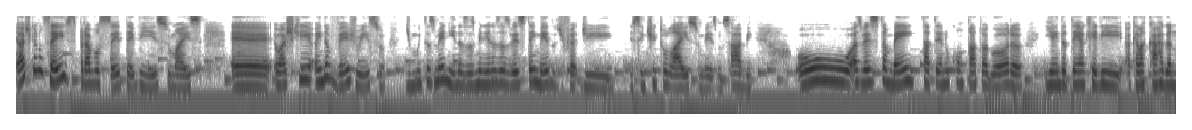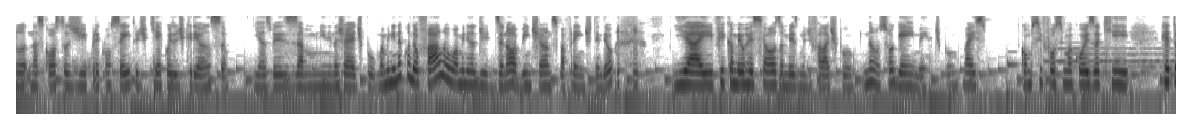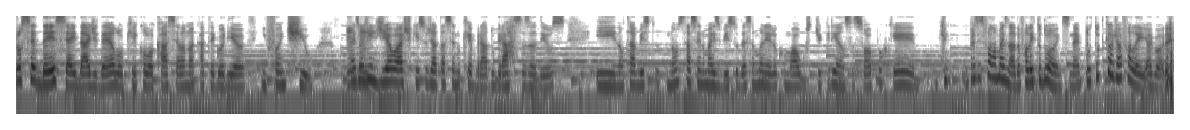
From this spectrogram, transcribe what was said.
Eu acho que eu não sei se para você teve isso, mas é, eu acho que ainda vejo isso de muitas meninas. As meninas às vezes têm medo de, de, de se intitular isso mesmo, sabe? Ou às vezes também tá tendo contato agora e ainda tem aquele, aquela carga no, nas costas de preconceito de que é coisa de criança. E às vezes a menina já é tipo, uma menina quando eu falo, uma menina de 19, 20 anos pra frente, entendeu? E aí fica meio receosa mesmo de falar, tipo, não, eu sou gamer, tipo, mas como se fosse uma coisa que retrocedesse a idade dela ou que colocasse ela numa categoria infantil. Mas uhum. hoje em dia eu acho que isso já está sendo quebrado, graças a Deus. E não está visto, não está sendo mais visto dessa maneira como algo de criança, só porque não preciso falar mais nada, eu falei tudo antes, né? Por tudo que eu já falei agora.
